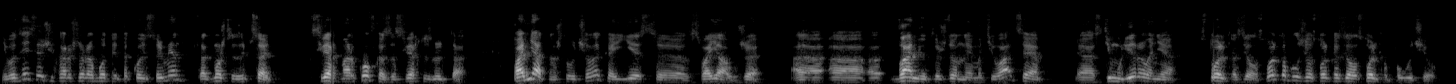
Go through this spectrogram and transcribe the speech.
И вот здесь очень хорошо работает такой инструмент, как можете записать, сверхморковка за сверхрезультат. Понятно, что у человека есть э, своя уже вами утвержденная мотивация, э, стимулирование, столько сделал, столько получил, столько сделал, столько получил.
